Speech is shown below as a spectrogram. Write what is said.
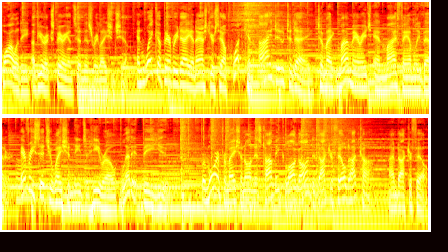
quality of your experience in this relationship. And wake up every day and ask yourself, what can I do today to make my marriage and my family better? Every situation needs a hero. Let it be you. For more information on this topic, log on to drphil.com. I'm Dr. Phil.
